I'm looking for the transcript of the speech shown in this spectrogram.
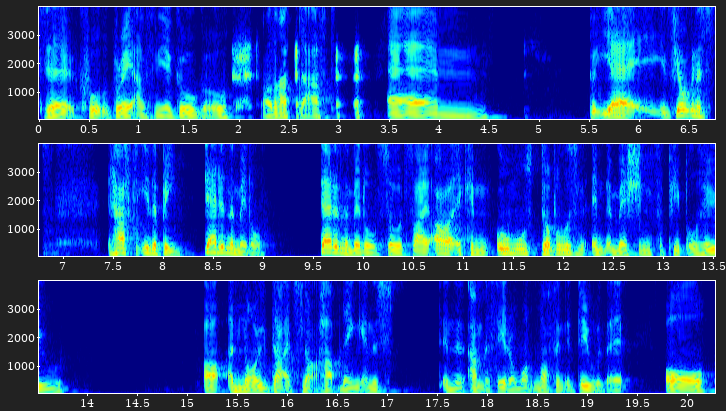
to quote the great Anthony Ogogo, are that daft. Um, but yeah, if you're going to, it has to either be dead in the middle, dead in the middle. So it's like, oh, it can almost double as an intermission for people who are annoyed that it's not happening in the in the amphitheater and want nothing to do with it, or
